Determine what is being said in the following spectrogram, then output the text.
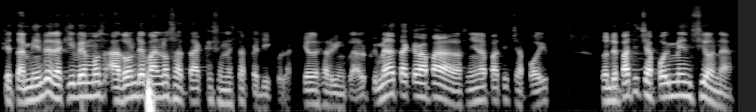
Que también desde aquí vemos a dónde van los ataques en esta película, quiero dejar bien claro. El primer ataque va para la señora Patti Chapoy, donde Patti Chapoy menciona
